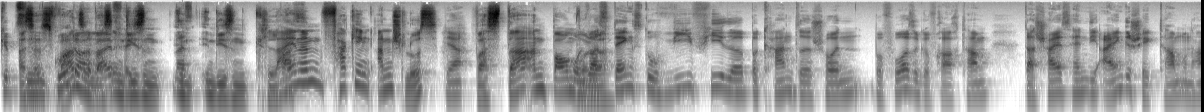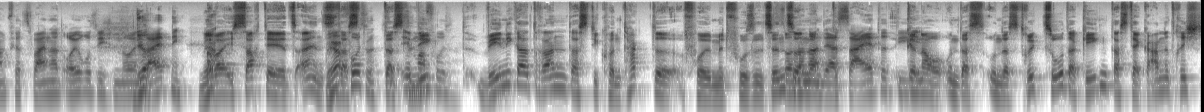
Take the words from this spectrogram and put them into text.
Gibt's Also es ist Wahnsinn, was in diesen, in, in diesen kleinen fucking Anschluss, Ja. was da an Und Baumwolle. was denkst du, wie viele Bekannte schon, bevor sie gefragt haben, das scheiß Handy eingeschickt haben und haben für 200 Euro sich einen neuen Ja. Lightning. Ja. Aber ich sag dir jetzt eins, Ja. das, Fussel, das immer liegt Fussel. weniger dran, dass die Kontakte voll mit Fussel sind, Sondern sondern, an der Seite, die. genau, und das, und das drückt so dagegen, dass der gar nicht richtig,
